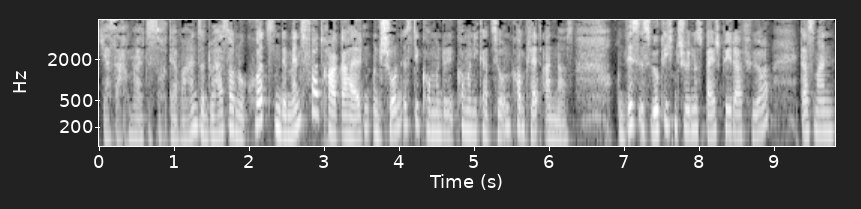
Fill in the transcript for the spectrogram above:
ja sag mal, das ist doch der Wahnsinn. Du hast doch nur kurz einen Demenzvortrag gehalten und schon ist die Kommunikation komplett anders. Und das ist wirklich ein schönes Beispiel dafür, dass man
